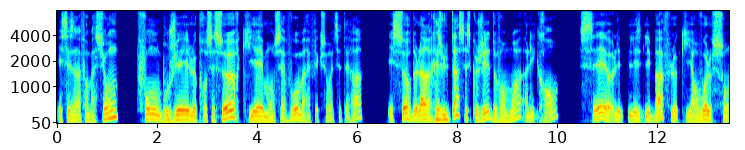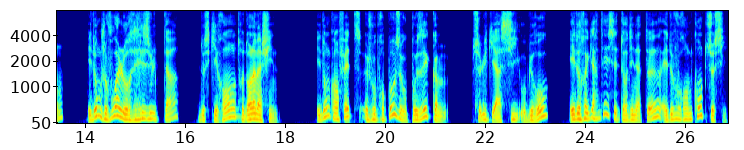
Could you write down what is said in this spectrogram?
Et ces informations font bouger le processeur qui est mon cerveau, ma réflexion, etc et sort de là un résultat, c'est ce que j'ai devant moi à l'écran, c'est euh, les, baffles qui envoient le son, et donc je vois le résultat de ce qui rentre dans la machine. Et donc en fait, je vous propose de vous poser comme celui qui est assis au bureau et de regarder cet ordinateur et de vous rendre compte ceci.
